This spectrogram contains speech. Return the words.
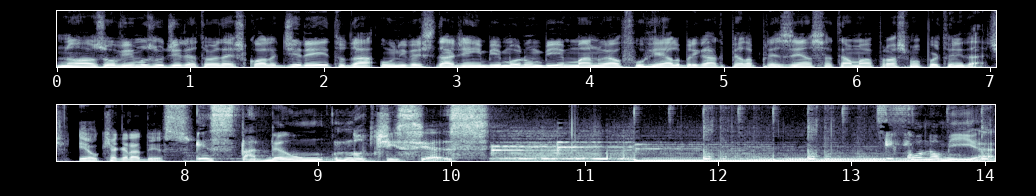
Nós ouvimos o diretor da Escola de Direito da Universidade em Morumbi, Manuel Furrielo. Obrigado pela presença. Até uma próxima oportunidade. Eu que agradeço. Estadão Notícias. Economia.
